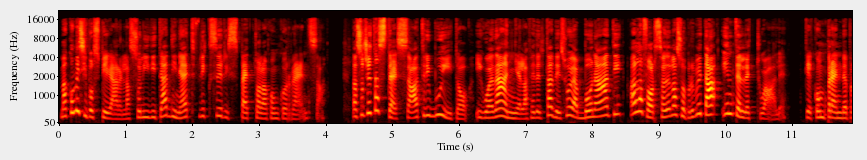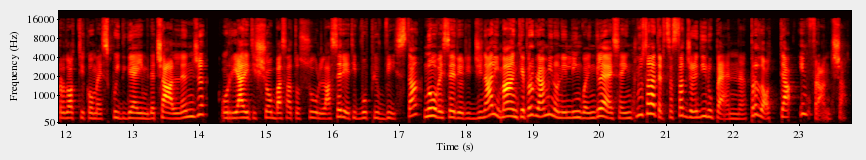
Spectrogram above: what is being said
Ma come si può spiegare la solidità di Netflix rispetto alla concorrenza? La società stessa ha attribuito i guadagni e la fedeltà dei suoi abbonati alla forza della sua proprietà intellettuale, che comprende prodotti come Squid Game The Challenge, un reality show basato sulla serie tv più vista, nuove serie originali, ma anche programmi non in lingua inglese, inclusa la terza stagione di Lupin, prodotta in Francia.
